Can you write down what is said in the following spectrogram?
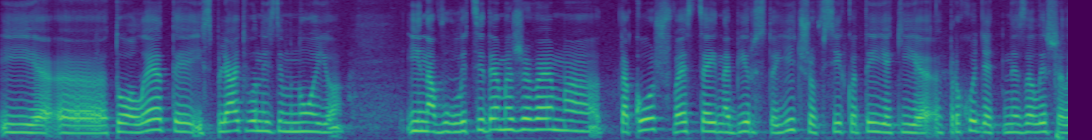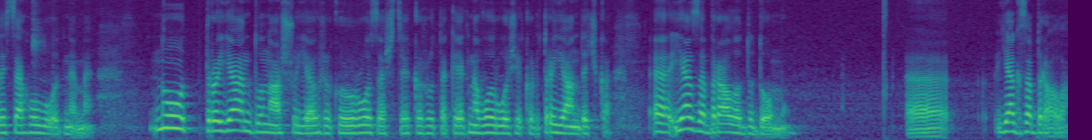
і е, туалети, і сплять вони зі мною. І на вулиці, де ми живемо, також весь цей набір стоїть, щоб всі коти, які приходять, не залишилися голодними. Ну, троянду нашу, я вже кажу, роза ж це кажу, так як на ворожі, кажу, трояндочка. Е, я забрала додому. Е, як забрала?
